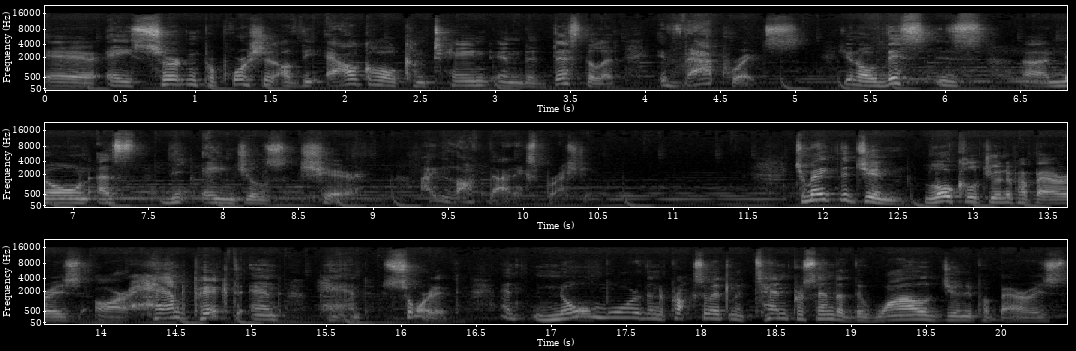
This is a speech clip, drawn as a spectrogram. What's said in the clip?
uh, a certain proportion of the alcohol contained in the distillate evaporates. You know, this is uh, known as the angel's share. I love that expression. To make the gin, local juniper berries are hand-picked and hand-sorted. And no more than approximately 10% of the wild juniper berries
